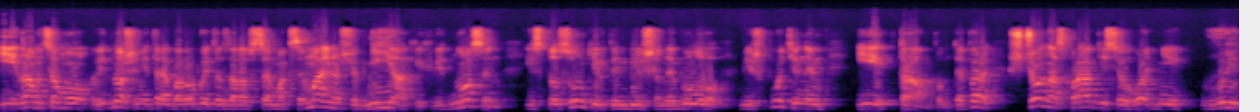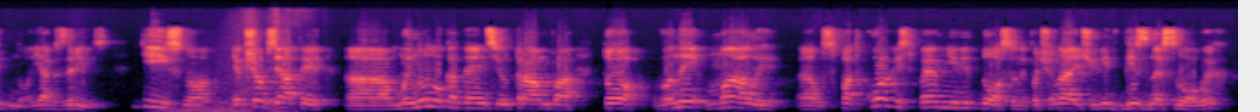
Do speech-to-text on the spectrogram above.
І нам в цьому відношенні треба робити зараз все максимально, щоб ніяких відносин і стосунків, тим більше, не було між Путіним і Трампом. Тепер що насправді сьогодні видно як зріз? Дійсно, якщо взяти а, минулу каденцію Трампа, то вони мали в спадковість певні відносини, починаючи від бізнесових.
